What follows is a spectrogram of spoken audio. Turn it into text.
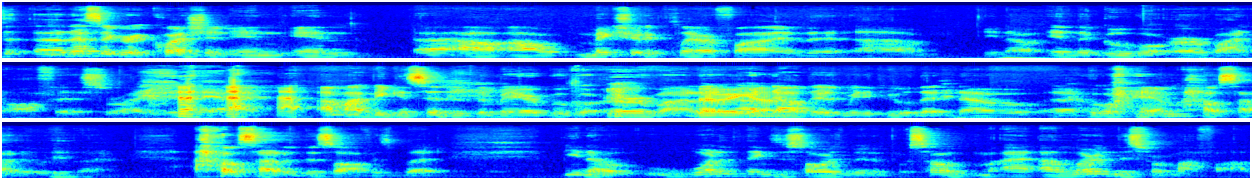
Uh, that's a great question, and and uh, I'll, I'll make sure to clarify that um, you know in the Google Irvine office, right? I, I might be considered the mayor of Google Irvine. There we I, I doubt there's many people that know uh, who I am outside of uh, outside of this office, but you know one of the things that's always been important. so I, I learned this from my father.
